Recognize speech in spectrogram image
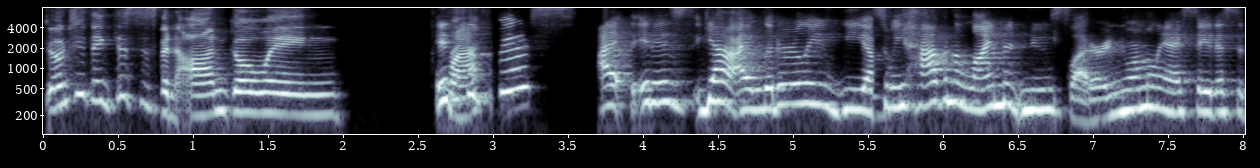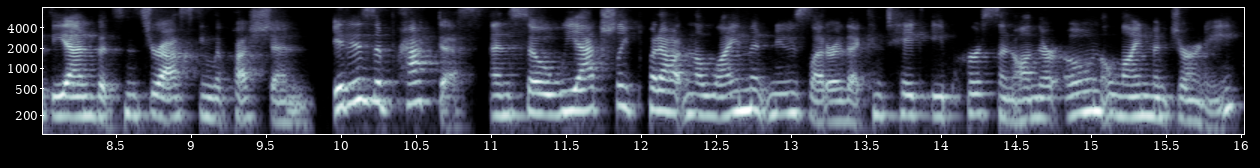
Don't you think this has been ongoing it's practice? I, it is, yeah. I literally we uh, so we have an alignment newsletter, and normally I say this at the end, but since you're asking the question, it is a practice, and so we actually put out an alignment newsletter that can take a person on their own alignment journey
